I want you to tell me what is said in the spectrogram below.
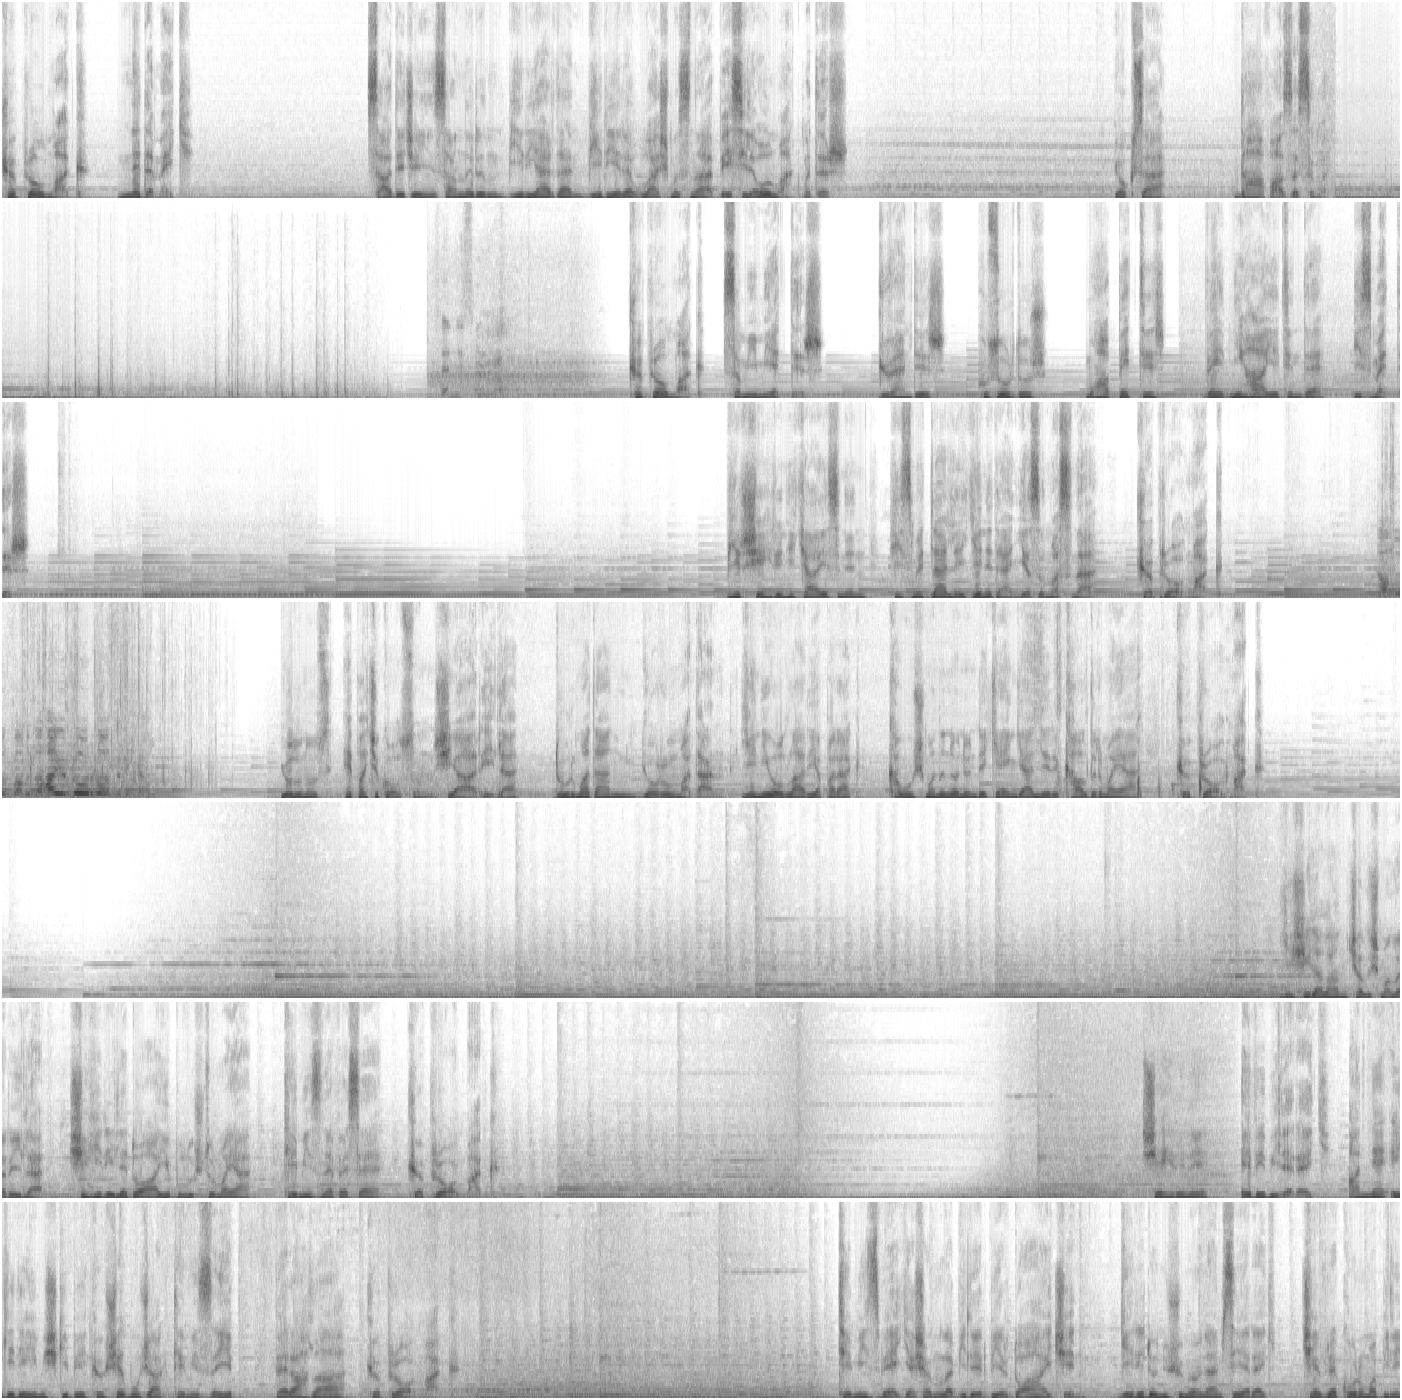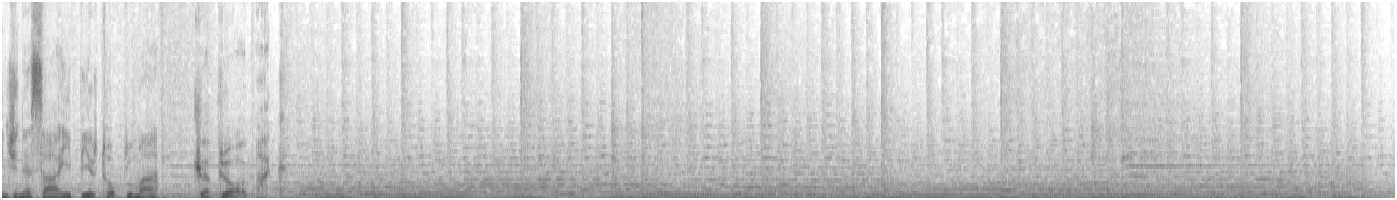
Köprü olmak ne demek? Sadece insanların bir yerden bir yere ulaşmasına vesile olmak mıdır? Yoksa daha fazlası mı? Senin ismin ne? Köprü olmak samimiyettir, güvendir, huzurdur, muhabbettir ve nihayetinde hizmettir. Bir şehrin hikayesinin hizmetlerle yeniden yazılmasına köprü olmak. Şanlıurfa'mıza hayırlı uğurlu olsun inşallah. Yolunuz hep açık olsun şiarıyla durmadan, yorulmadan, yeni yollar yaparak kavuşmanın önündeki engelleri kaldırmaya köprü olmak. Yeşil alan çalışmalarıyla şehir ile doğayı buluşturmaya, temiz nefese köprü olmak. Şehrini evi bilerek anne eli değmiş gibi köşe bucak temizleyip ferahlığa köprü olmak. Temiz ve yaşanılabilir bir doğa için geri dönüşümü önemseyerek çevre koruma bilincine sahip bir topluma köprü olmak.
